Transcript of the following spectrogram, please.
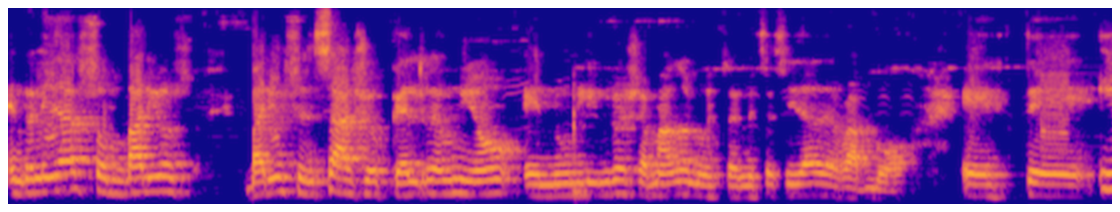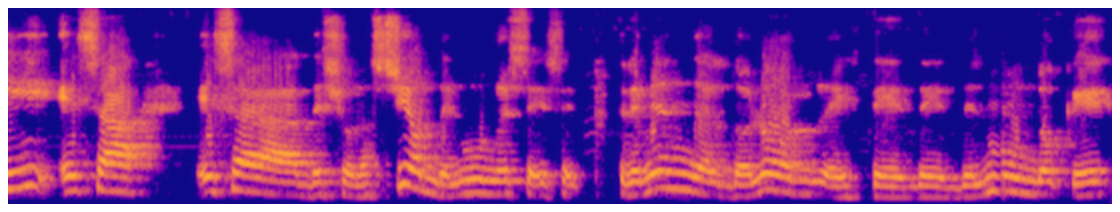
En realidad son varios varios ensayos que él reunió en un libro llamado Nuestra necesidad de Rambo. Este, y esa, esa desolación del mundo, ese, ese tremendo dolor este, del mundo que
